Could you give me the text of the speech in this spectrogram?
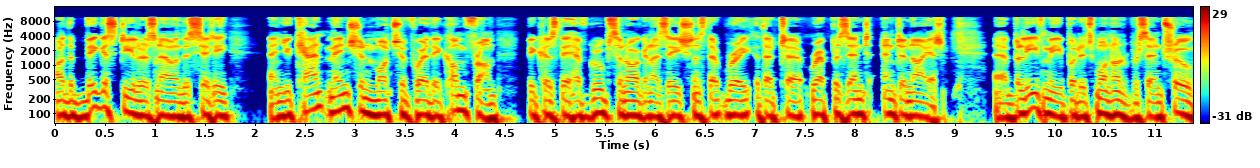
are the biggest dealers now in the city and you can't mention much of where they come from because they have groups and organisations that re- that uh, represent and deny it. Uh, believe me, but it's one hundred percent true.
